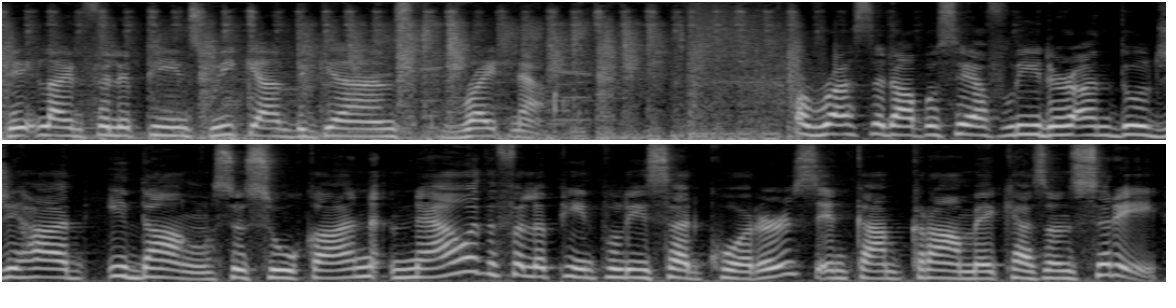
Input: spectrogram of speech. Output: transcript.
Dateline Philippines weekend begins right now. Arrested Abu Sayyaf leader Andul Jihad Idang Susukan, now at the Philippine Police Headquarters in Camp Crame, Quezon City.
